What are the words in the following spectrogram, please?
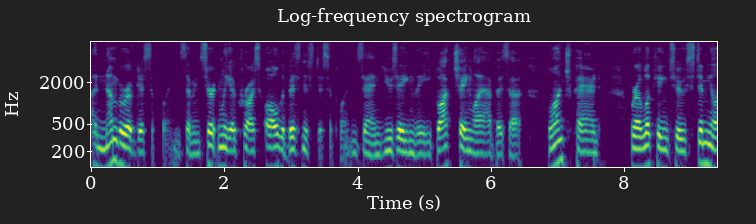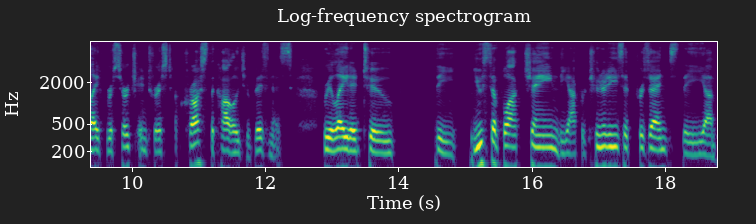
a number of disciplines. I mean, certainly across all the business disciplines, and using the blockchain lab as a launchpad, we're looking to stimulate research interest across the College of Business related to the use of blockchain, the opportunities it presents, the um,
